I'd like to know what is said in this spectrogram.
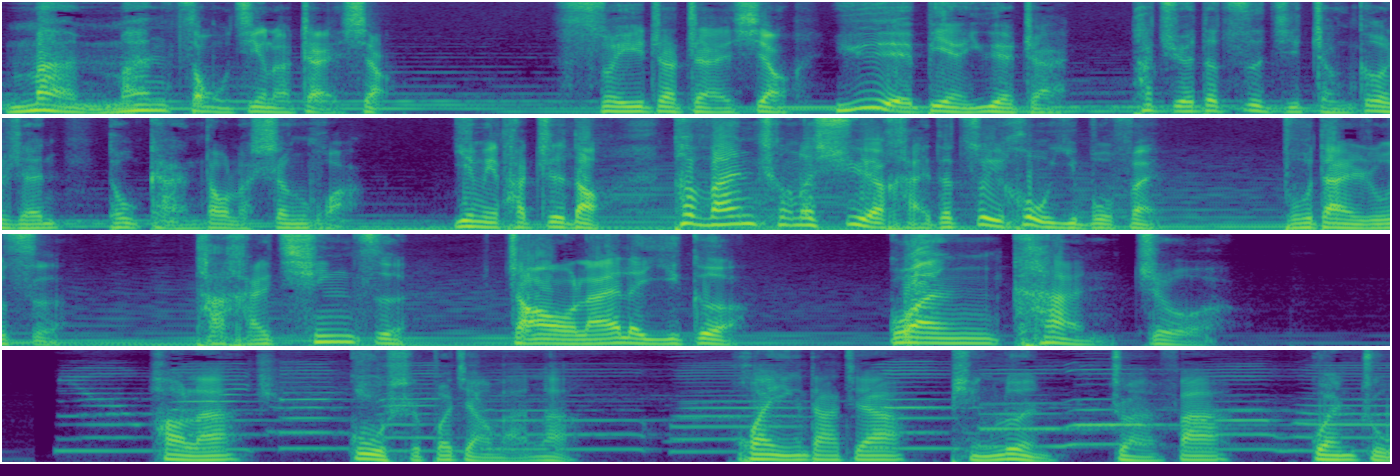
慢慢走进了宰相。随着窄巷越变越窄，他觉得自己整个人都感到了升华，因为他知道他完成了血海的最后一部分。不但如此，他还亲自找来了一个观看者。好了，故事播讲完了，欢迎大家评论、转发、关注，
